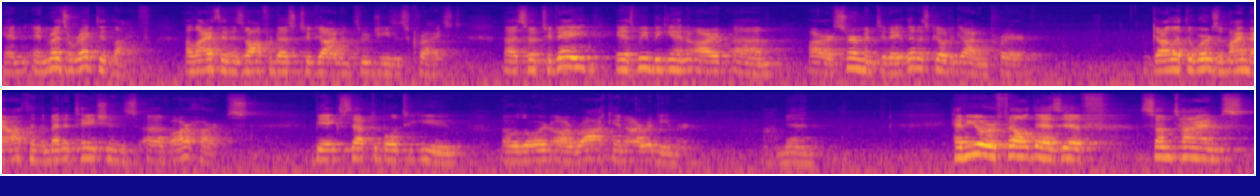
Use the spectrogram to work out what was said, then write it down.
and, and resurrected life, a life that is offered us to God and through Jesus Christ. Uh, so today, as we begin our, um, our sermon today, let us go to God in prayer. God, let the words of my mouth and the meditations of our hearts be acceptable to you, O Lord, our rock and our redeemer. Amen. Have you ever felt as if sometimes,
